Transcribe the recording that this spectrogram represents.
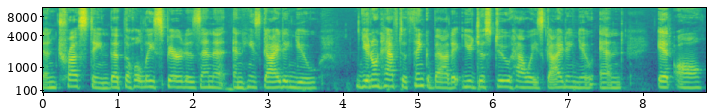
and trusting that the Holy Spirit is in it and He's guiding you. You don't have to think about it, you just do how He's guiding you, and it all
